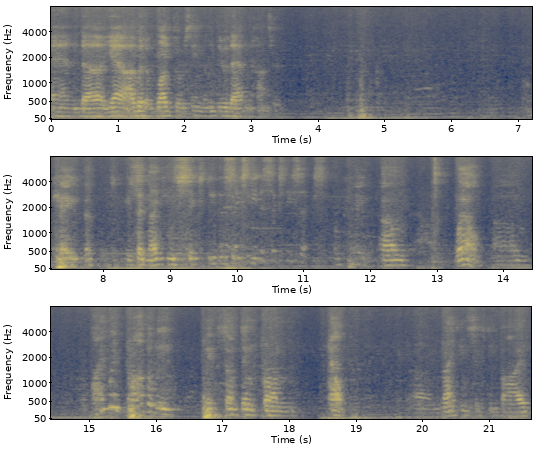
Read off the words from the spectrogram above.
And uh, yeah, I would have loved to have seen them do that in concert. Okay, that- you said 1960 to 60? 60 to 66. Um, well, um, I would probably pick something from Help, um, 1965.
